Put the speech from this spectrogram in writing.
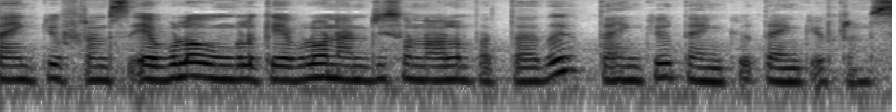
தேங்க்யூ ஃப்ரெண்ட்ஸ் எவ்வளோ உங்களுக்கு எவ்வளோ நன்றி சொன்னாலும் பத்தாது. தேங்க்யூ தேங்க்யூ தேங்க்யூ ஃப்ரெண்ட்ஸ்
